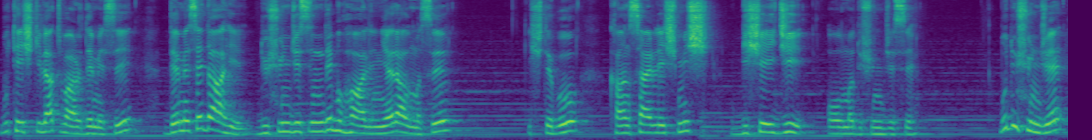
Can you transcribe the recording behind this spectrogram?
bu teşkilat var demesi, demese dahi düşüncesinde bu halin yer alması, işte bu kanserleşmiş bir şeyci olma düşüncesi. Bu düşünce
